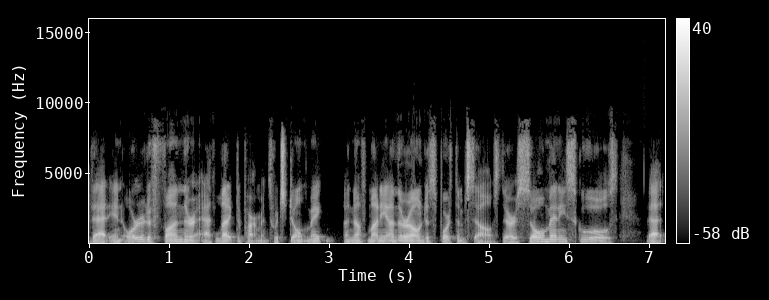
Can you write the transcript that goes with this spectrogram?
that, in order to fund their athletic departments, which don't make enough money on their own to support themselves, there are so many schools that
